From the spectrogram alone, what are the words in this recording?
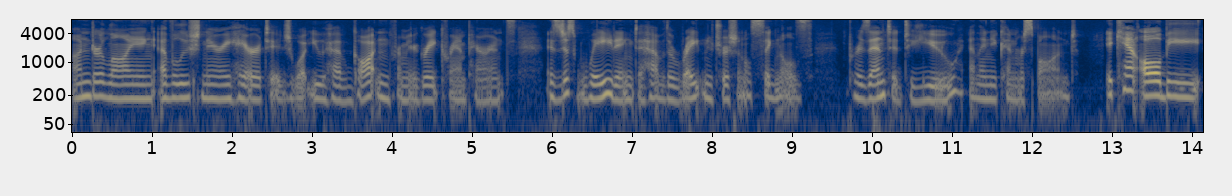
underlying evolutionary heritage, what you have gotten from your great grandparents, is just waiting to have the right nutritional signals presented to you, and then you can respond. It can't all be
